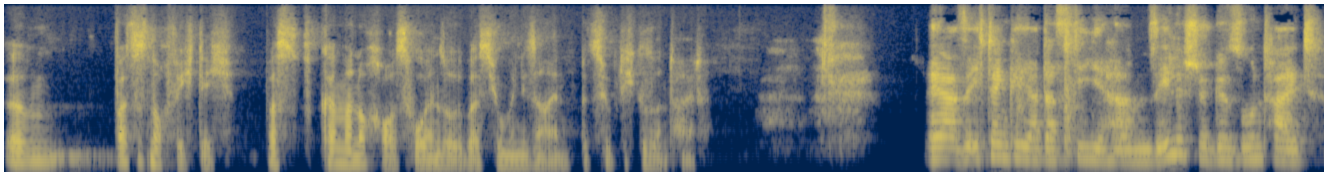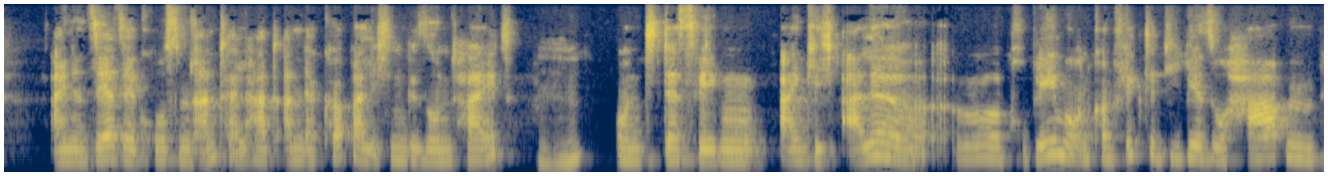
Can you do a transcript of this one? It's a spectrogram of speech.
Ähm, was ist noch wichtig? Was kann man noch rausholen, so über das Human Design bezüglich Gesundheit? Ja, also ich denke ja, dass die ähm, seelische Gesundheit einen sehr, sehr großen Anteil hat an der körperlichen Gesundheit. Mhm. Und deswegen eigentlich alle äh, Probleme und Konflikte, die wir so haben,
